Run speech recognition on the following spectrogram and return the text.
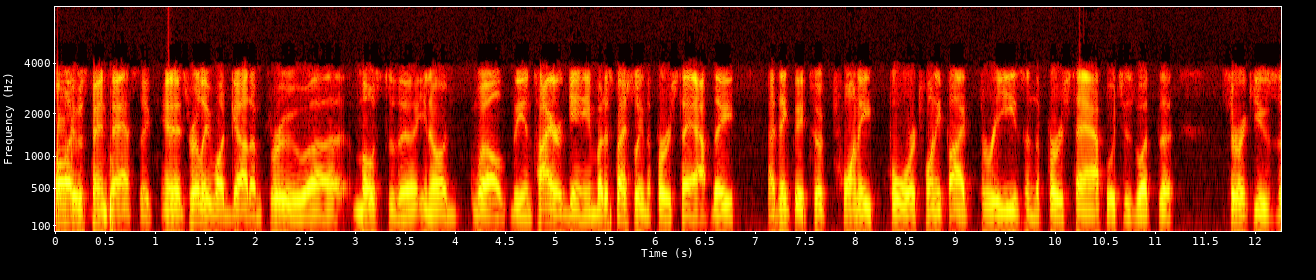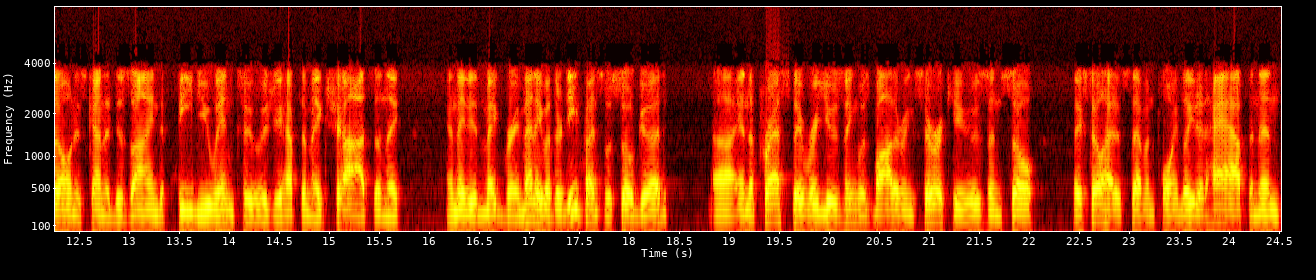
Oh, it was fantastic, and it's really what got them through uh, most of the, you know, well, the entire game, but especially in the first half. They, I think, they took 24, 25 threes in the first half, which is what the Syracuse zone is kind of designed to feed you into, is you have to make shots, and they, and they didn't make very many, but their defense was so good uh, and the press they were using was bothering Syracuse, and so they still had a seven-point lead at half, and then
